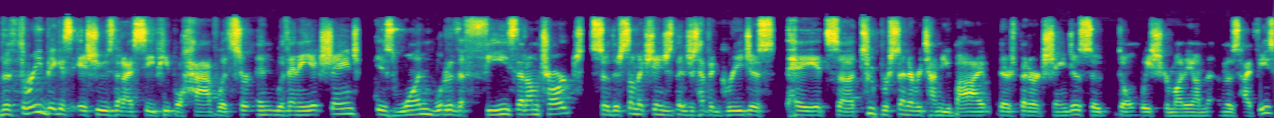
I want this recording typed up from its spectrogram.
The three biggest issues that I see people have with certain with any exchange is one, what are the fees that I'm charged? So there's some exchanges that just have egregious, hey, it's uh, two uh, percent every time you buy. There's better exchanges, so don't waste your money on, on those high fees.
